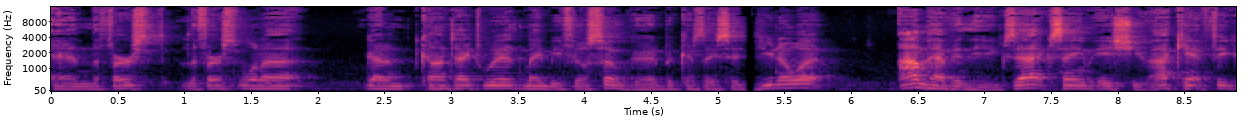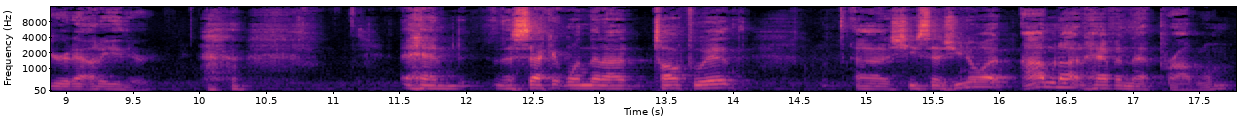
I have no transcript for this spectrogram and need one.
And the first the first one I got in contact with made me feel so good because they said, you know what? I'm having the exact same issue. I can't figure it out either. and the second one that I talked with, uh, she says, you know what? I'm not having that problem,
